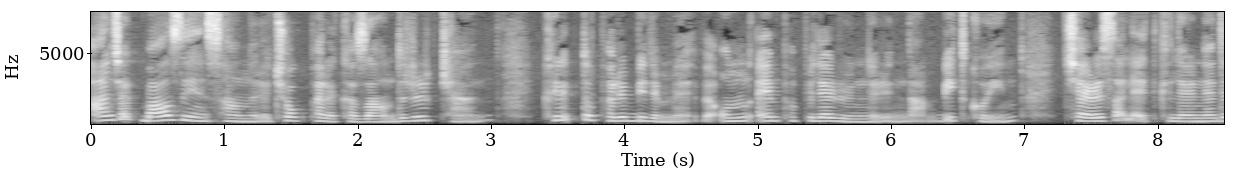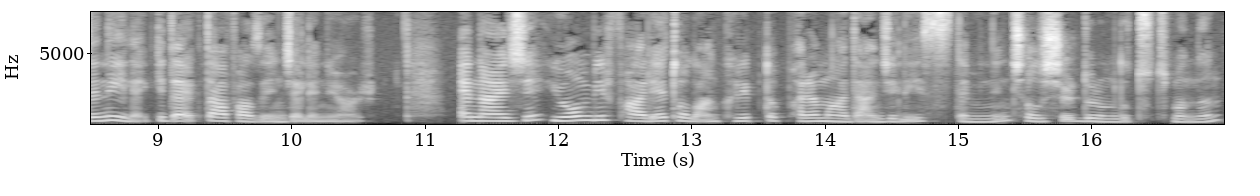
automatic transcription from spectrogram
Ancak bazı insanlara çok para kazandırırken kripto para birimi ve onun en popüler ürünlerinden Bitcoin çevresel etkileri nedeniyle giderek daha fazla inceleniyor. Enerji, yoğun bir faaliyet olan kripto para madenciliği sisteminin çalışır durumda tutmanın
